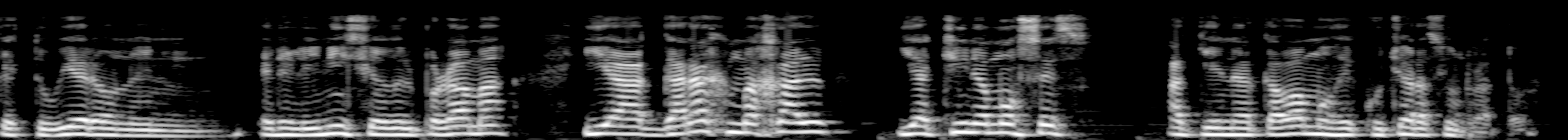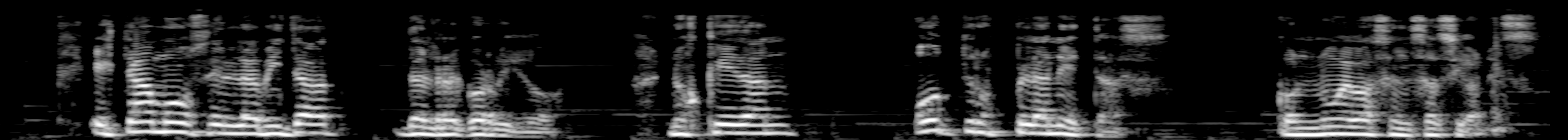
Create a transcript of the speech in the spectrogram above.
que estuvieron en, en, el inicio del programa, y a Garaj Mahal y a China Moses, a quien acabamos de escuchar hace un rato. Estamos en la mitad del recorrido. Nos quedan otros planetas con nuevas sensaciones.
